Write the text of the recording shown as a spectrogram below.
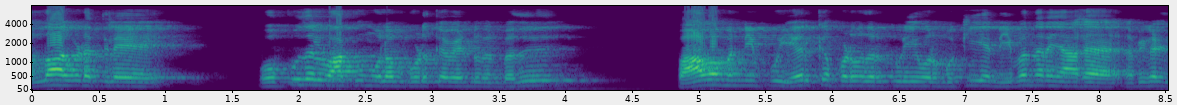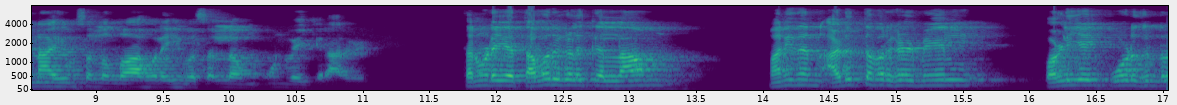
அல்லாஹ்விடத்திலே ஒப்புதல் வாக்குமூலம் கொடுக்க வேண்டும் என்பது பாவ மன்னிப்பு ஏற்கப்படுவதற்குரிய ஒரு முக்கிய நிபந்தனையாக நபிகள் நாயகம் ஸல்லல்லாஹு அலைஹி வசல்லம் முன்வைக்கிறார்கள். தன்னுடைய தவறுகளுக்கெல்லாம் மனிதன் அடுத்தவர்கள் மேல் பழியை போடுகின்ற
